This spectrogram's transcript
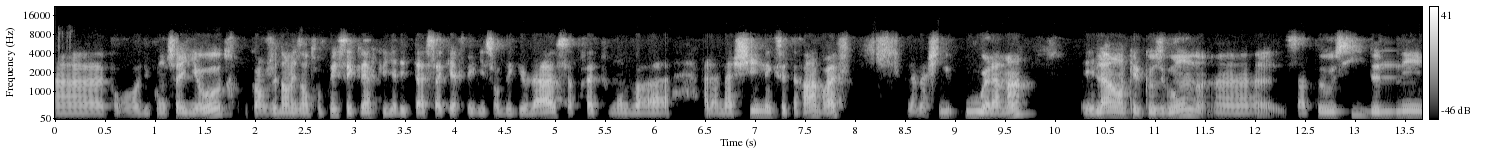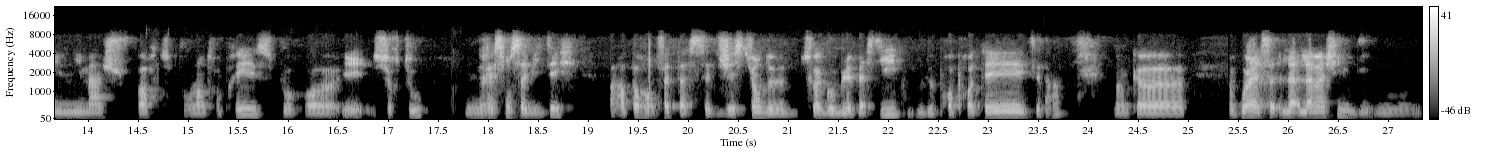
euh, pour du conseil et autres, quand je vais dans les entreprises, c'est clair qu'il y a des tasses à café qui sont dégueulasses. Après, tout le monde va à la machine, etc. Bref, la machine ou à la main. Et là, en quelques secondes, euh, ça peut aussi donner une image forte pour l'entreprise, pour euh, et surtout une responsabilité par rapport en fait à cette gestion de soit gobelet plastique ou de propreté, etc. Donc, euh, donc voilà, la, machine, vous,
